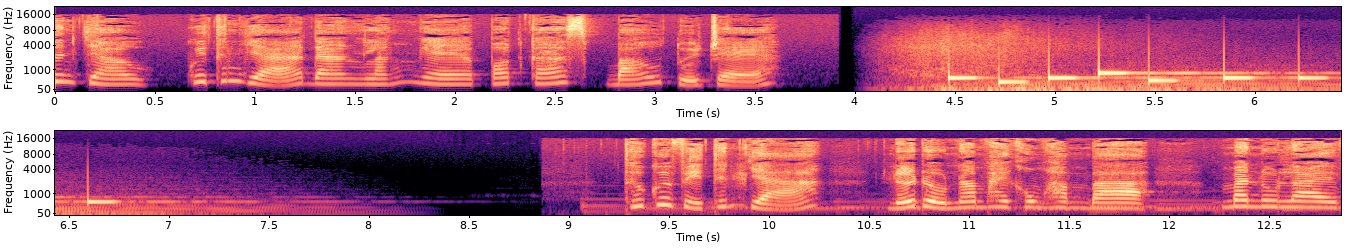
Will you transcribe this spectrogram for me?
Xin chào, quý thính giả đang lắng nghe podcast Báo Tuổi Trẻ. Thưa quý vị thính giả, nửa đầu năm 2023, Manulife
